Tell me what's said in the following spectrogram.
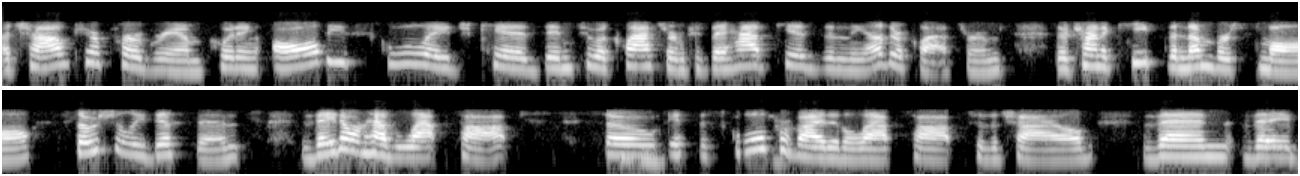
a child care program putting all these school age kids into a classroom because they have kids in the other classrooms. They're trying to keep the numbers small, socially distanced. They don't have laptops. So mm-hmm. if the school provided a laptop to the child, then they,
